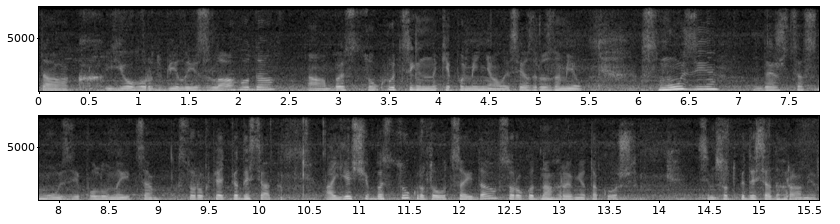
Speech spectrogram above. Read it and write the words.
Так, йогурт білий злагода. А, без цукру цінники помінялися, я зрозумів. Смузі, де ж ця смузі, полуниця? 45,50. А є ще без цукру, то оцей, да? 41 гривня також. 750 грамів.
